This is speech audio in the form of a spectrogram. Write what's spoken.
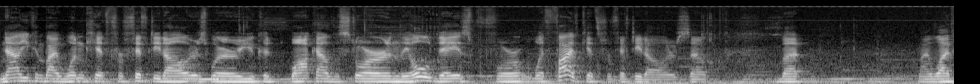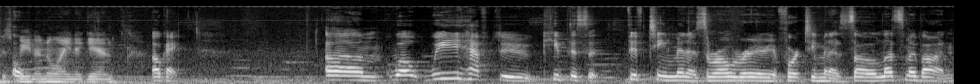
now you can buy one kit for fifty dollars, where you could walk out of the store in the old days for with five kits for fifty dollars. So, but my wife is being annoying again. Okay. Um, well, we have to keep this at 15 minutes. and We're already at 14 minutes, so let's move on.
